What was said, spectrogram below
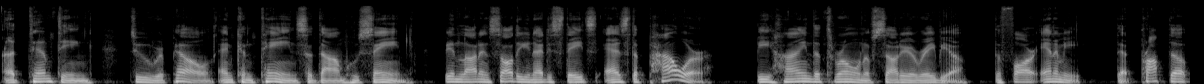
attempting to repel and contain Saddam Hussein. Bin Laden saw the United States as the power behind the throne of Saudi Arabia, the far enemy that propped up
